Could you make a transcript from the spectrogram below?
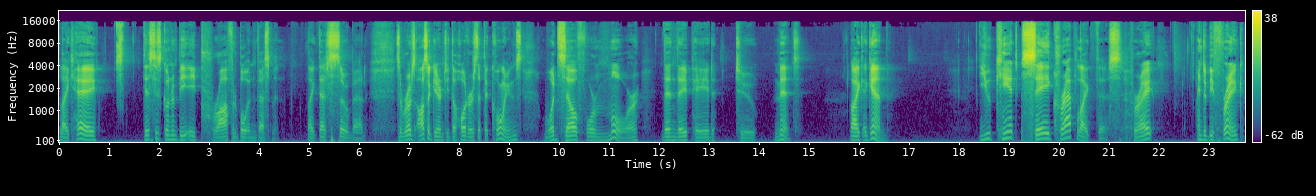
like, hey, this is going to be a profitable investment, Like that's so bad. So Rhoades also guaranteed the holders that the coins would sell for more than they paid to mint. Like again, you can't say crap like this, right? And to be frank,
